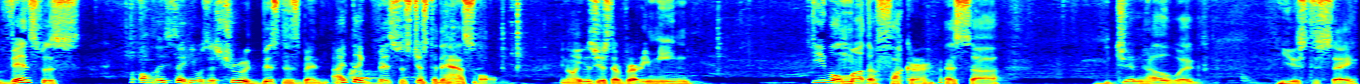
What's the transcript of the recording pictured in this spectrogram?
Vince was, oh, they say he was a shrewd businessman. I think Vince was just an asshole. You know, he was just a very mean, evil motherfucker, as uh, Jim Hellwig used to say.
